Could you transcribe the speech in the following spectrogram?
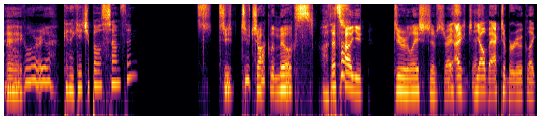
Hey, Oh, Gloria. can I get you both something? Two two chocolate milks. Oh, That's how you do relationships, right? I That's- that's- yell back to Baruch like,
